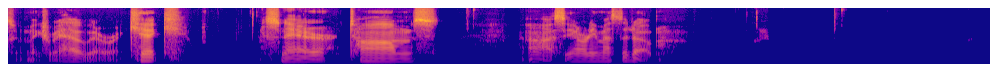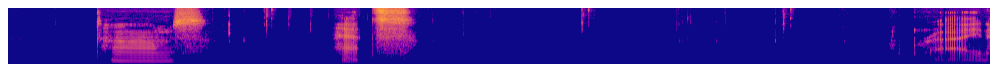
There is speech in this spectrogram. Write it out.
So make sure we have our kick, snare, toms. Ah, see, I already messed it up. Toms, hats. Ride.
